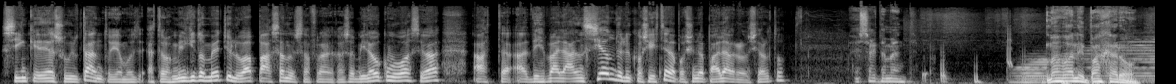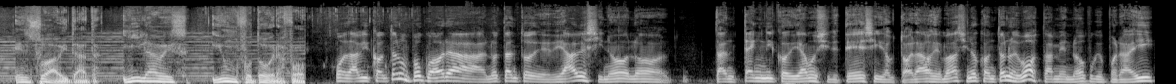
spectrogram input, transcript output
sin que deba subir tanto, digamos, hasta los 1500 metros y lo va pasando esa franja. O sea, mirá cómo va, se va hasta a desbalanceando el ecosistema, por decir una palabra, ¿no es cierto? Exactamente. Más vale pájaro en su hábitat. Mil aves y un fotógrafo. Bueno, David, contar un poco ahora, no tanto de, de aves, sino no tan técnico, digamos, y de tesis y doctorados y demás, sino contarnos de vos también, ¿no? Porque por ahí,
